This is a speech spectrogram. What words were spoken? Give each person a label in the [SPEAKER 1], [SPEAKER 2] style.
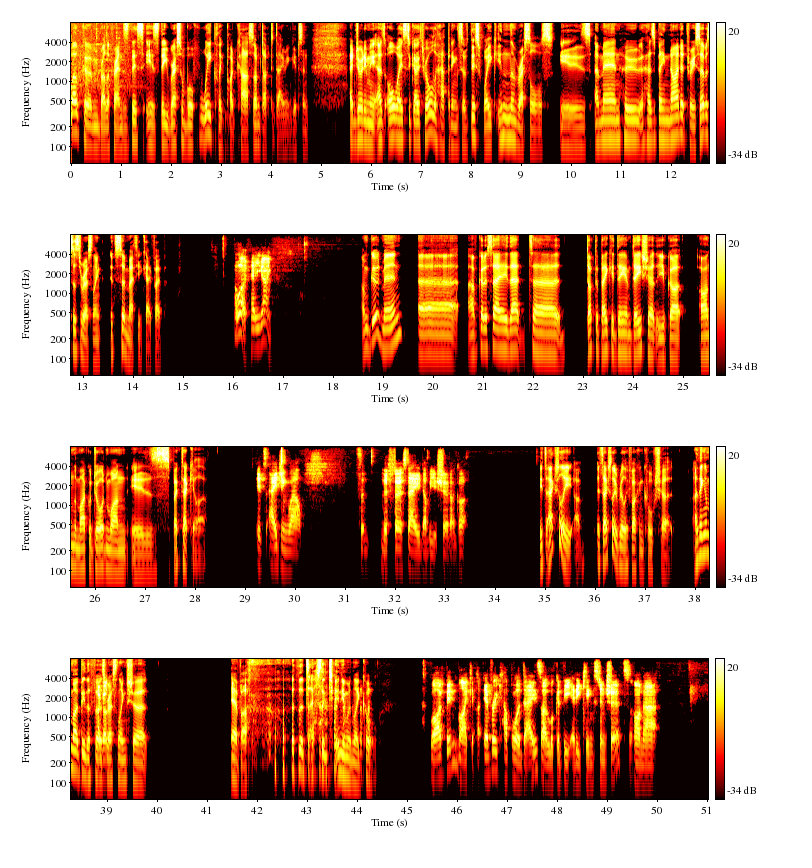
[SPEAKER 1] welcome, brother friends. This is the WrestleWolf Weekly podcast. I'm Dr. Damian Gibson. And joining me, as always, to go through all the happenings of this week in the wrestles is a man who has been knighted for his services to wrestling. It's Sir Matthew K. Kayfabe.
[SPEAKER 2] Hello, how are you going?
[SPEAKER 1] I'm good, man. Uh, I've got to say that uh, Dr. Baker DMD shirt that you've got on the Michael Jordan one is spectacular.
[SPEAKER 2] It's aging well. It's a, the first AEW shirt I got.
[SPEAKER 1] It's actually uh, it's actually a really fucking cool shirt. I think it might be the first got- wrestling shirt ever that's actually genuinely cool.
[SPEAKER 2] Well, I've been like every couple of days I look at the Eddie Kingston shirts on uh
